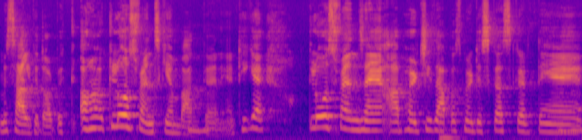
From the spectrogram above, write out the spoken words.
مثال کے طور پہ کلوز فرینڈس کی ہم بات کر رہے ہیں ٹھیک ہے؟ کلوز فرینڈس ہیں آپ ہر چیز آپس میں ڈسکس کرتے ہیں۔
